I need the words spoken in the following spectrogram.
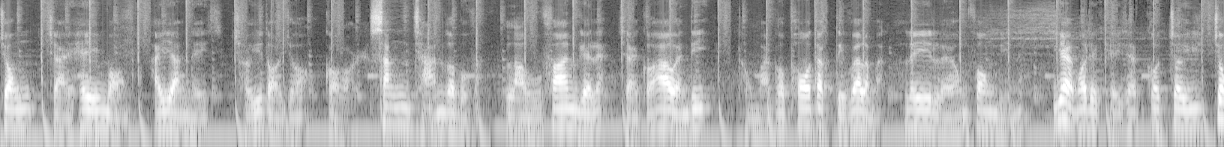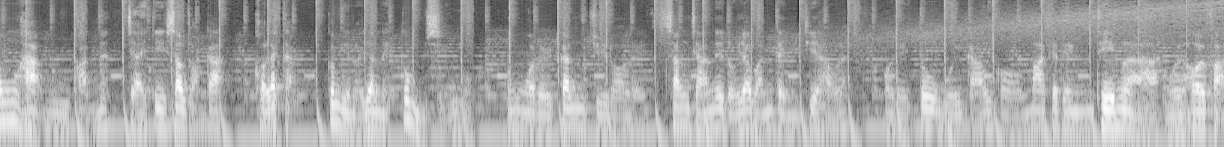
终就系希望喺印尼。取代咗國內生產嗰部分，留翻嘅咧就係個 R&D 同埋個 product development 呢兩方面咧。因為我哋其實個最終客户群咧就係啲收藏家 collector，咁原來印尼都唔少喎。咁我哋跟住落嚟生產呢度一穩定之後咧，我哋都會搞個 marketing team 啦嚇，會開發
